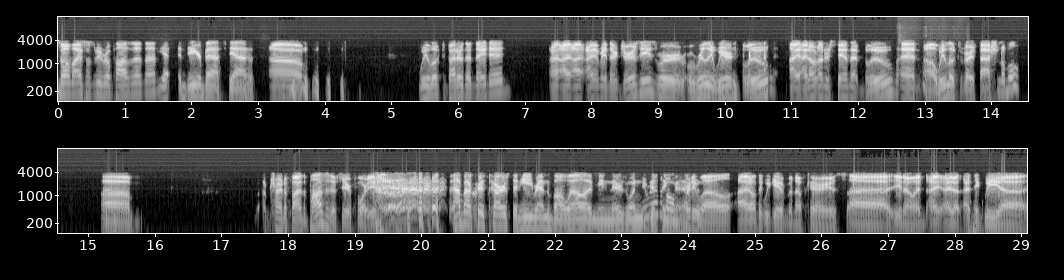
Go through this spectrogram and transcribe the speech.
so am I supposed to be real positive then? Yeah, do your best. Yeah. Um, we looked better than they did. I, I, I I mean, their jerseys were really weird blue. I, I don't understand that blue, and uh, we looked very fashionable. Um, I'm trying to find the positives here for you. How about Chris Carson? He ran the ball well. I mean, there's one he good ran the thing ball that pretty happened. well. I don't think we gave him enough carries. Uh, you know, and I, I, I think we, uh,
